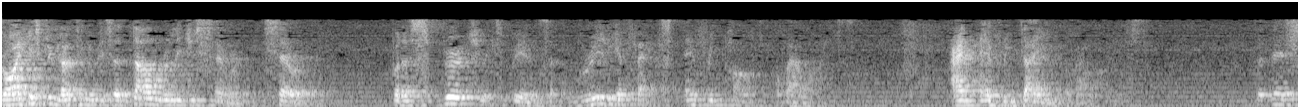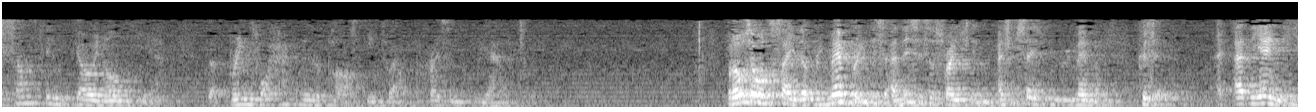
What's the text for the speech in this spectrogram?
dry history, we don't think of it as a dull religious ceremony but a spiritual experience that really affects every part of our lives and every day of our lives. That there's something going on here that brings what happened in the past into our present reality. But I also want to say that remembering this, and this is a strange thing, as he says, we remember, because at the end he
